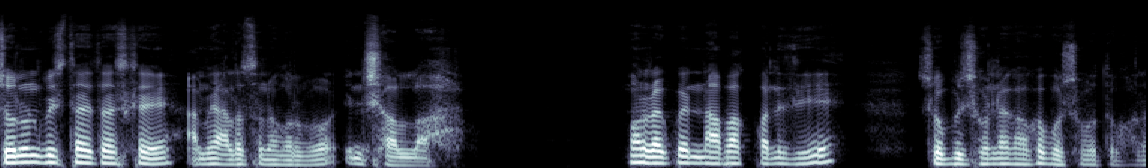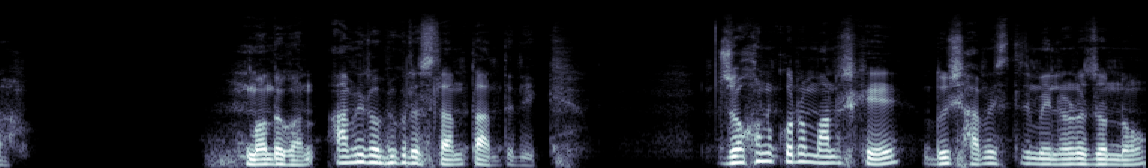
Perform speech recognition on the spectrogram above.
চলুন বিস্তারিত আজকে আমি আলোচনা করব ইনশাল্লাহ মনে রাখবেন, নাপাক পানি দিয়ে চব্বিশ ঘণ্টা কাউকে বশীভূত করা। বন্ধুগণ, আমি রফিকুল ইসলাম তান্ত্রিক। যখন কোনো মানুষকে দুই স্বামী স্ত্রী মিলনের জন্য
